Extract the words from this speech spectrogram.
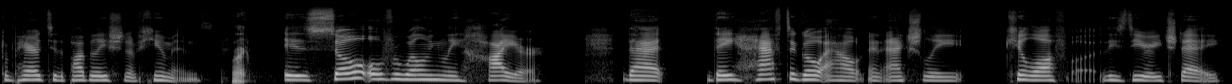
compared to the population of humans Right. is so overwhelmingly higher that they have to go out and actually kill off uh, these deer each day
